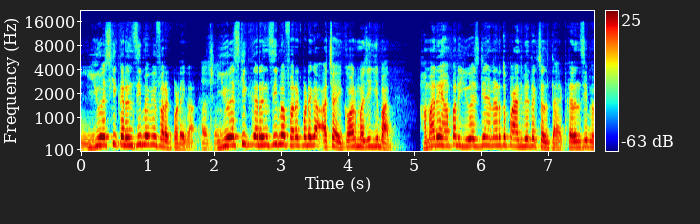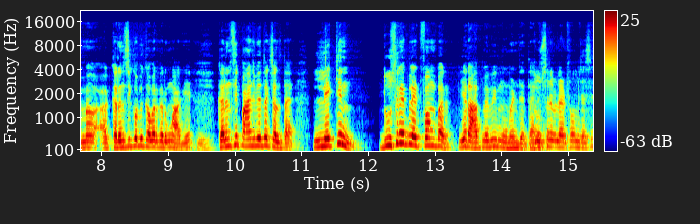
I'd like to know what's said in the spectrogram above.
यूएस हम्म। की करेंसी में भी फ़र्क पड़ेगा। अच्छा। यूएस की करेंसी में फ़र्क पड़ेगा। अच्छा एक और मज़े की बात। हमारे यहाँ पर यूएसडी एनआर तो पाँच बजे तक चलता है। करेंसी में मैं करेंसी को भी कवर करूँगा आगे। करेंसी हम्म। पाँच बजे तक चलता है। लेकिन दूसरे प्लेटफॉर्म पर ये रात में भी मूवमेंट देता है दूसरे प्लेटफॉर्म जैसे?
